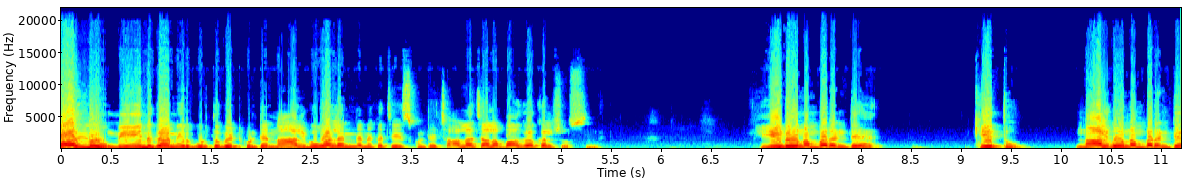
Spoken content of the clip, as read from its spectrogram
వాళ్ళు మెయిన్గా మీరు గుర్తుపెట్టుకుంటే నాలుగు వాళ్ళని కనుక చేసుకుంటే చాలా చాలా బాగా కలిసి వస్తుంది. ఏడో నంబర్ అంటే కేతు నాలుగో నంబర్ అంటే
